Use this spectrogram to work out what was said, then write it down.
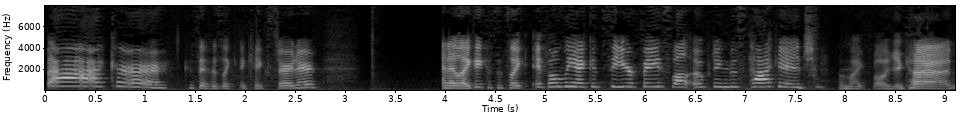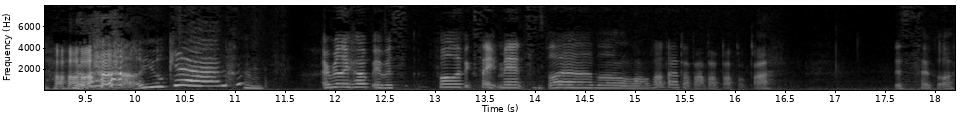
backer, because it was like a Kickstarter. And I like it because it's like, if only I could see your face while opening this package. I'm like, well, you can. well, you can. I really hope it was full of excitement since blah, blah, blah, blah, blah, blah, blah, blah, blah. This is so cool.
